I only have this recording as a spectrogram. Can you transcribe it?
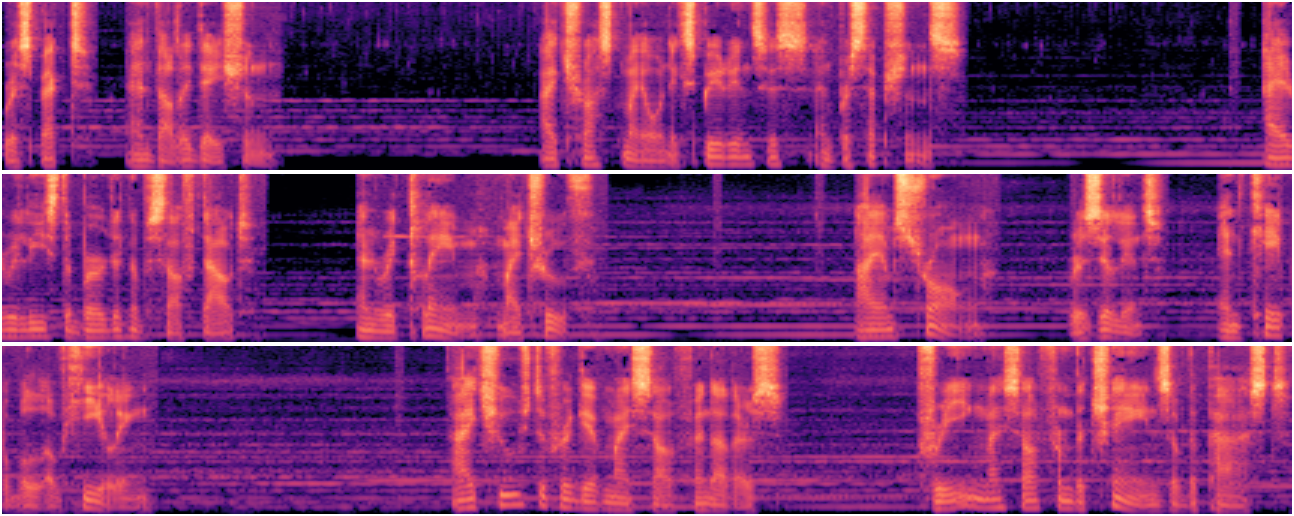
respect, and validation. I trust my own experiences and perceptions. I release the burden of self doubt and reclaim my truth. I am strong, resilient, and capable of healing. I choose to forgive myself and others, freeing myself from the chains of the past.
